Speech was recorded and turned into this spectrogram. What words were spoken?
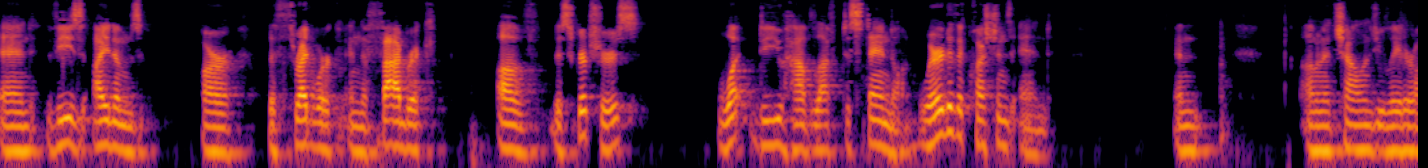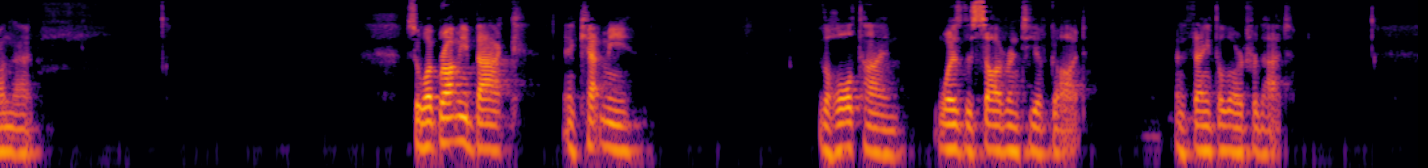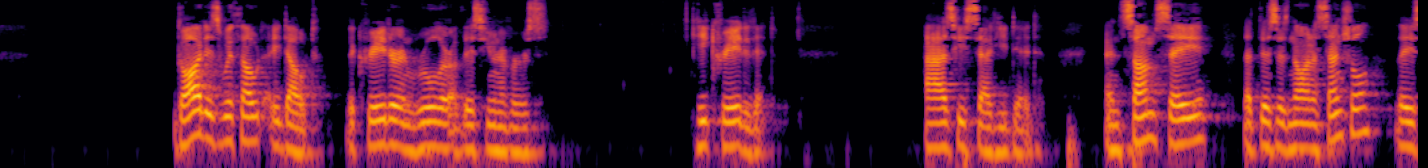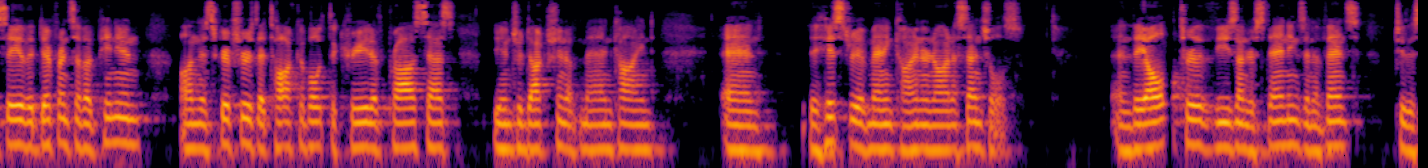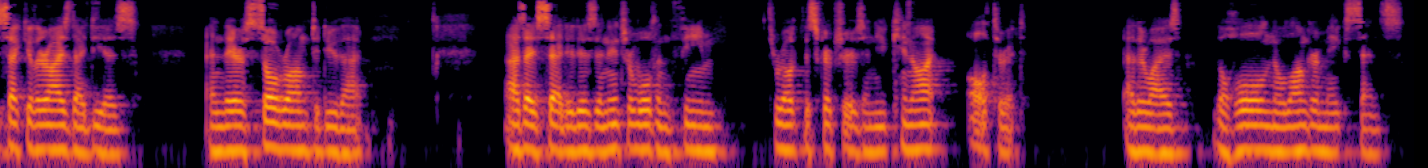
And these items are the threadwork and the fabric of the scriptures. What do you have left to stand on? Where do the questions end? And I'm going to challenge you later on that. So what brought me back and kept me the whole time was the sovereignty of God. And thank the Lord for that. God is without a doubt the creator and ruler of this universe. He created it as he said he did. And some say that this is non-essential. They say the difference of opinion on the scriptures that talk about the creative process, the introduction of mankind, and the history of mankind are non-essentials. And they alter these understandings and events to the secularized ideas. And they are so wrong to do that. As I said, it is an interwoven theme throughout the scriptures and you cannot alter it. Otherwise, the whole no longer makes sense.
